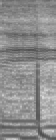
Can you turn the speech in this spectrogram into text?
See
